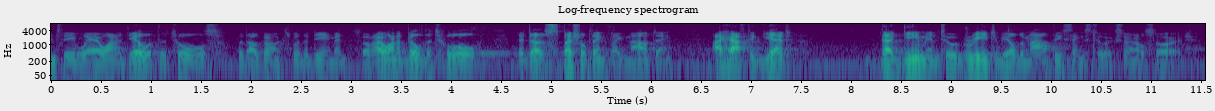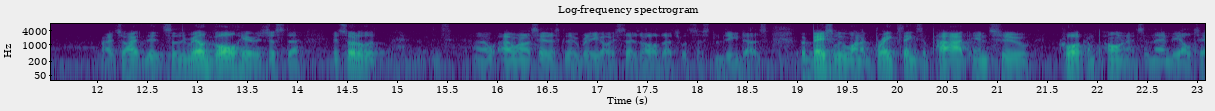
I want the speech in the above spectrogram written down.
into the way I want to deal with the tools without going through the daemon. So if I want to build a tool that does special things like mounting, I have to get that daemon to agree to be able to mount these things to external storage. Right, so, I, so the real goal here is just to, it's sort of, a, I don't, want to say this because everybody always says, oh, that's what systemd does. But basically we want to break things apart into core components and then be able to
